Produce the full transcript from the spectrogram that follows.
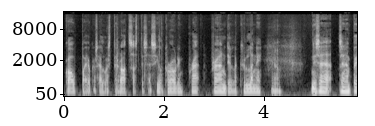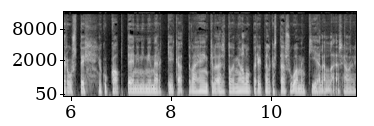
kauppa, joka selvästi ratsasti sen Silk Roadin brändillä kyllä, niin, Joo. Niin se, senhän perusti joku kapteeni nimimerkkiä käyttävä henkilö ja se toimi alun perin pelkästään suomen kielellä ja siellä oli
